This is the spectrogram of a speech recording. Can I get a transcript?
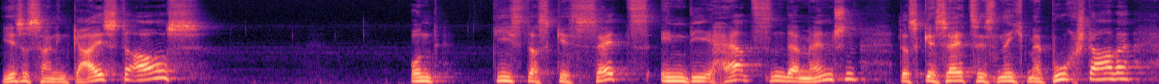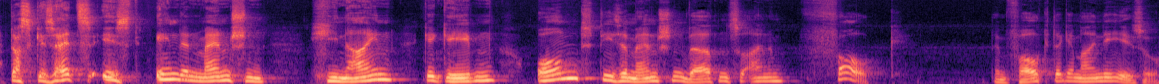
Jesus seinen Geist aus und gießt das Gesetz in die Herzen der Menschen. Das Gesetz ist nicht mehr Buchstabe, das Gesetz ist in den Menschen hineingegeben und diese Menschen werden zu einem Volk, dem Volk der Gemeinde Jesu.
